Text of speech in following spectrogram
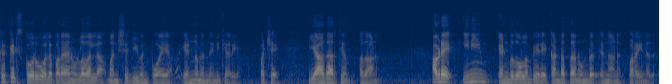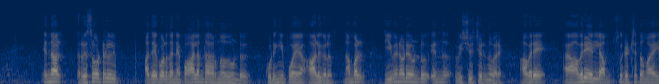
ക്രിക്കറ്റ് സ്കോർ പോലെ പറയാനുള്ളതല്ല മനുഷ്യജീവൻ പോയ എണ്ണമെന്ന് എനിക്കറിയാം. പക്ഷേ യാഥാർത്ഥ്യം അതാണ്. അവിടെ ഇനിയും എൺപതോളം പേരെ കണ്ടെത്താനുണ്ട് എന്നാണ് പറയുന്നത്. എന്നാൽ റിസോർട്ടിൽ അതേപോലെ തന്നെ പാലം തകർന്നതുകൊണ്ട് കുടുങ്ങിപ്പോയ ആളുകളും നമ്മൾ ജീവനോടെ ഉണ്ട് എന്ന് വിശ്വസിച്ചിരുന്നവരെ അവരെ അവരെയെല്ലാം സുരക്ഷിതമായി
